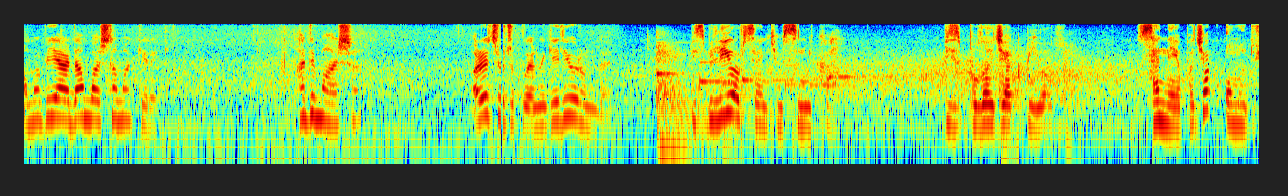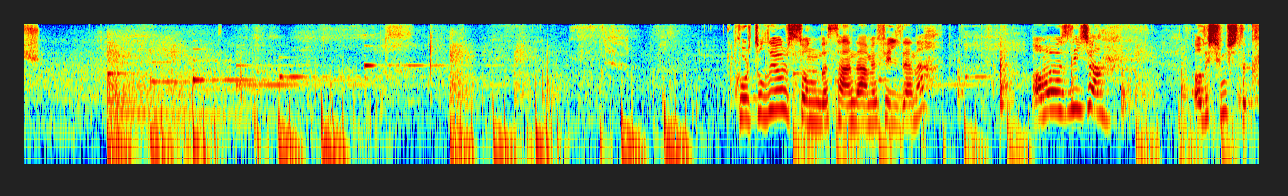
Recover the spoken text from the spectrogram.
Ama bir yerden başlamak gerek. Hadi Marşa. Ara çocuklarını geliyorum de. Biz biliyoruz sen kimsin Mika. Biz bulacak bir yol. Sen ne yapacak onu düşün. Kurtuluyoruz sonunda senden ve Fili'den ha. Ama özleyeceğim. Alışmıştık.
